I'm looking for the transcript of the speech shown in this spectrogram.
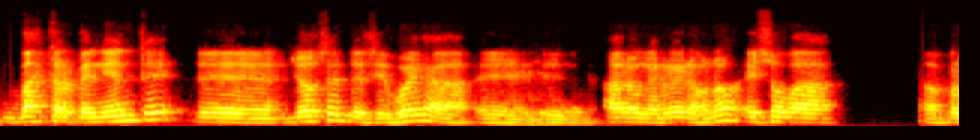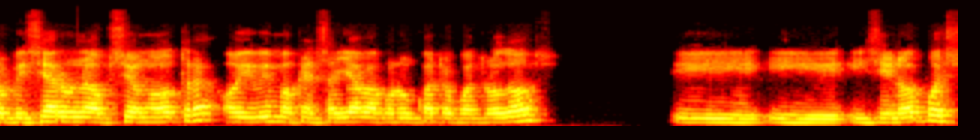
va a estar pendiente eh, Joseph de si juega eh, eh, Aaron Herrera o no. Eso va a propiciar una opción u otra. Hoy vimos que ensayaba con un 4-4-2 y, y, y, si no, pues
